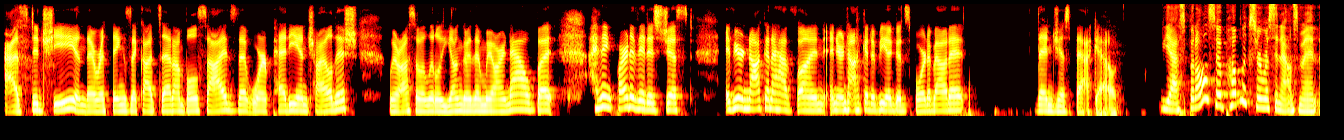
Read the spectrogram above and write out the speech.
as did she, and there were things that got said on both sides that were petty and childish. We were also a little younger than we are now, but I think part of it is just if you're not going to have fun and you're not going to be a good sport about it, then just back out. Yes, but also public service announcement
